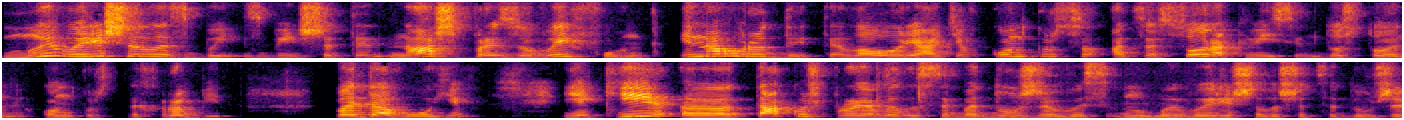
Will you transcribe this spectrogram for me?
Ми вирішили збільшити наш призовий фонд і нагородити лауреатів конкурсу, а це 48 достойних конкурсних робіт, педагогів, які е, також проявили себе дуже вис... ну, Ми вирішили, що це дуже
